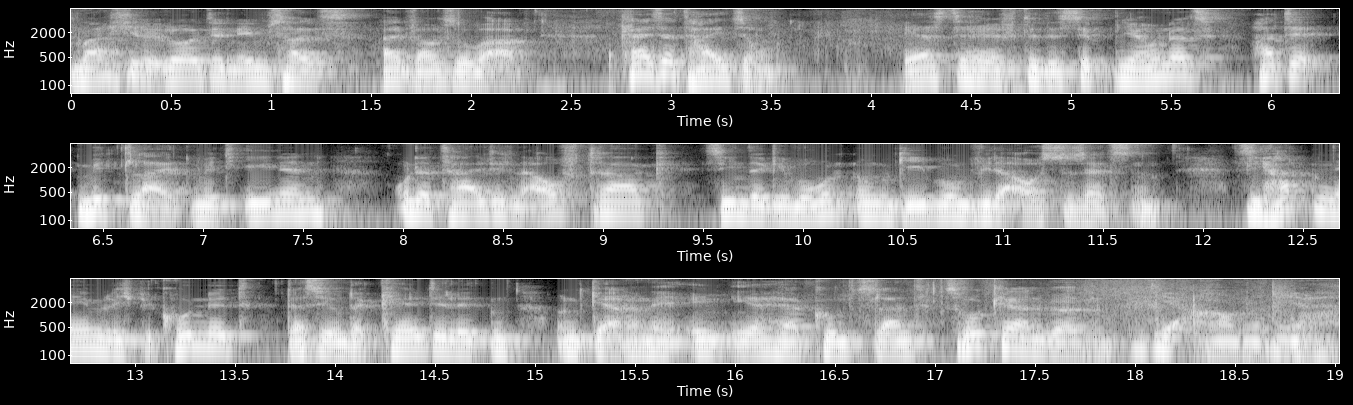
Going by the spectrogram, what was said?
manche Leute nehmen es halt einfach so wahr. Kaiser Taizong, erste Hälfte des 7. Jahrhunderts, hatte Mitleid mit ihnen und erteilte den Auftrag, sie in der gewohnten Umgebung wieder auszusetzen. Sie hatten nämlich bekundet, dass sie unter Kälte litten und gerne in ihr Herkunftsland zurückkehren würden. Die Armen, ja.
